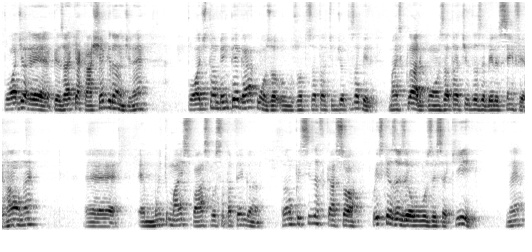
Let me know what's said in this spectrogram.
pode, é, apesar que a caixa é grande, né? Pode também pegar com os, os outros atrativos de outras abelhas. Mas claro, com os atrativos das abelhas sem ferrão, né? É, é muito mais fácil você estar tá pegando. Então não precisa ficar só... Por isso que às vezes eu uso esse aqui, né?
